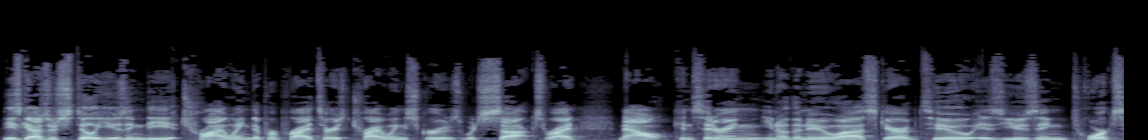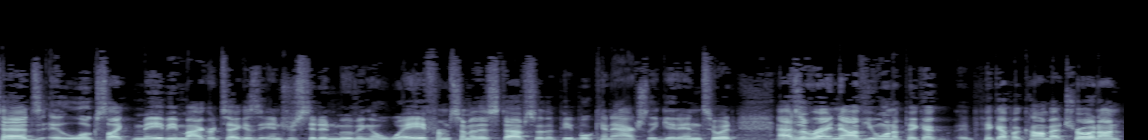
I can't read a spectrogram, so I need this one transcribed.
These guys are still using the tri-wing, the proprietary tri-wing screws, which sucks, right? Now, considering, you know, the new uh, Scarab 2 is using Torx heads, it looks like maybe Microtech is interested in moving away from some of this stuff so that people can actually get into it. As of right now, if you want to pick, a, pick up a Combat Troodon,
